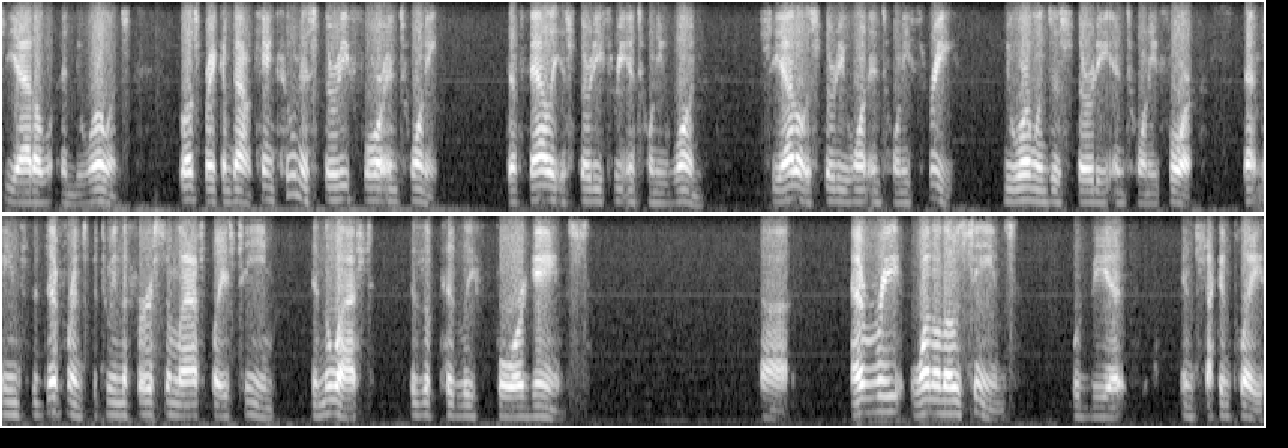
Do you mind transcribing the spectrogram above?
Seattle, and New Orleans. So let's break them down. Cancun is 34 and 20. Death Valley is 33 and 21. Seattle is 31 and 23. New Orleans is 30 and 24. That means the difference between the first and last place team in the West is a piddly four games. Uh, every one of those teams would be at, in second place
